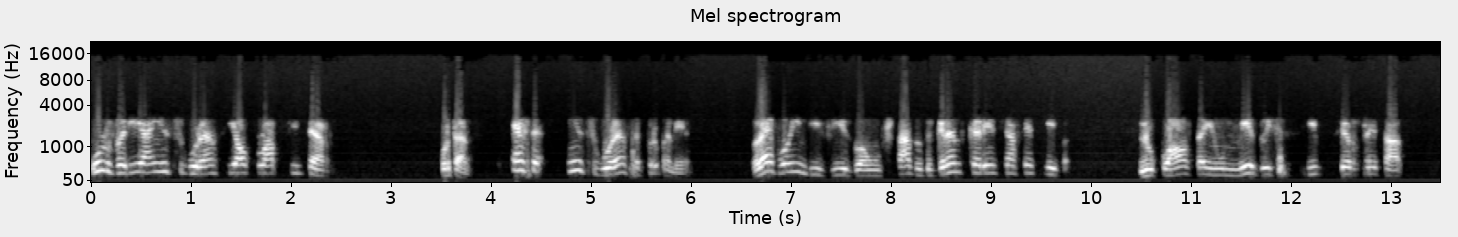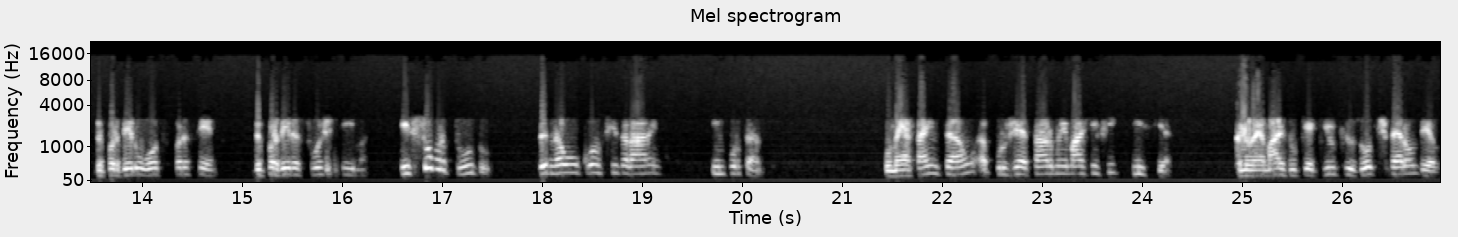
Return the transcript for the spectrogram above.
o levaria à insegurança e ao colapso interno. Portanto, esta insegurança permanente leva o indivíduo a um estado de grande carência afetiva, no qual tem um medo excessivo de ser rejeitado, de perder o outro para sempre, de perder a sua estima e, sobretudo, de não o considerarem importante. Começa então a projetar uma imagem fictícia, que não é mais do que aquilo que os outros esperam dele,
